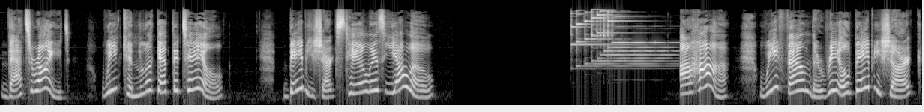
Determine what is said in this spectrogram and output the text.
That's right. We can look at the tail. Baby shark's tail is yellow. Aha! We found the real baby shark.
